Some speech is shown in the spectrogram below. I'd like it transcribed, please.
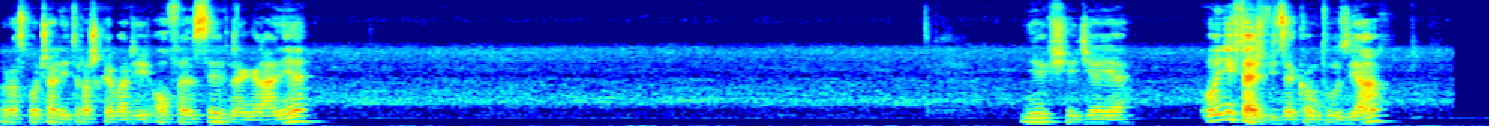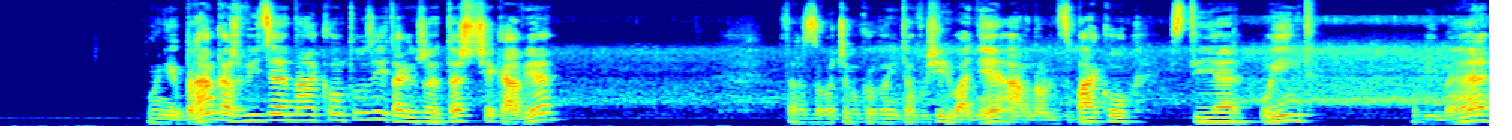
rozpoczęli troszkę bardziej ofensywne granie. Niech się dzieje. U nich też widzę kontuzja. U nich bramkarz widzę na kontuzji, także też ciekawie. Teraz zobaczymy, kogo oni tam wusili. Ładnie. Arnold z Baku, Stier, Wind, Wimmer.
